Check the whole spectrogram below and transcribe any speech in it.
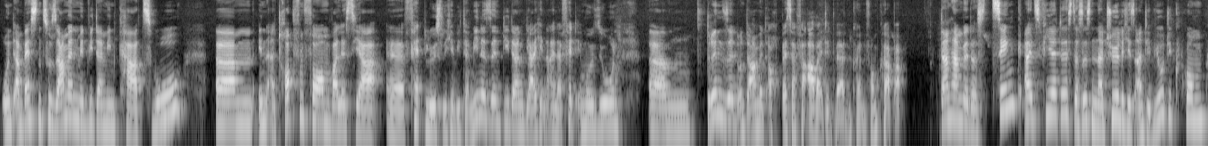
und am besten zusammen mit Vitamin K2 ähm, in Tropfenform, weil es ja äh, fettlösliche Vitamine sind, die dann gleich in einer Fettemulsion ähm, drin sind und damit auch besser verarbeitet werden können vom Körper. Dann haben wir das Zink als viertes. Das ist ein natürliches Antibiotikum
